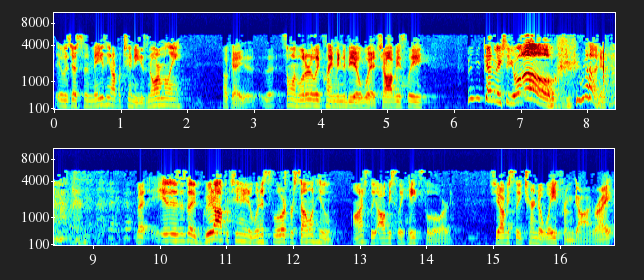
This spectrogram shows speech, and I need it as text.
it was just an amazing opportunity. Because normally, okay, someone literally claiming to be a witch, obviously, it kind of makes you go, oh, nice. but it was just a good opportunity to witness to the Lord for someone who, honestly, obviously hates the Lord. She obviously turned away from God, right?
